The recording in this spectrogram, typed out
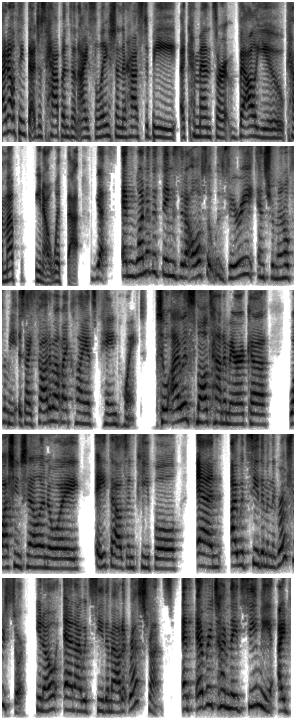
I don't think that just happens in isolation. There has to be a commensurate value come up, you know, with that. Yes. And one of the things that also was very instrumental for me is I thought about my client's pain point. So I was small town America, Washington, Illinois, 8,000 people. And I would see them in the grocery store, you know, and I would see them out at restaurants. And every time they'd see me, I'd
